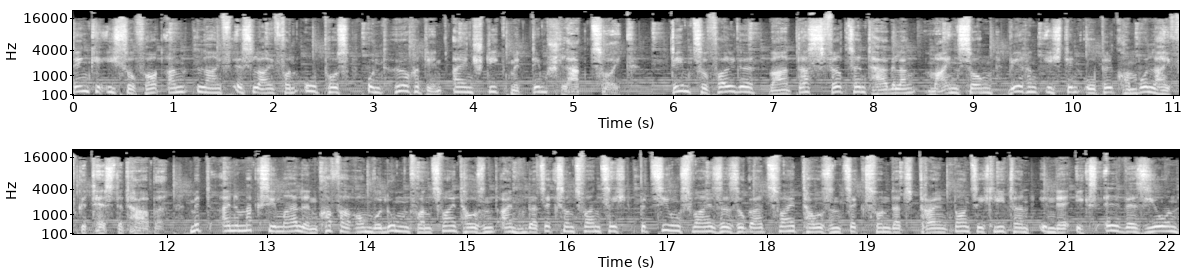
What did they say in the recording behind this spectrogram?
denke ich sofort an Life is Life von Opus und höre den Einstieg mit dem Schlagzeug. Demzufolge war das 14 Tage lang mein Song, während ich den Opel Combo Live getestet habe. Mit einem maximalen Kofferraumvolumen von 2126 bzw. sogar 2693 Litern in der XL-Version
